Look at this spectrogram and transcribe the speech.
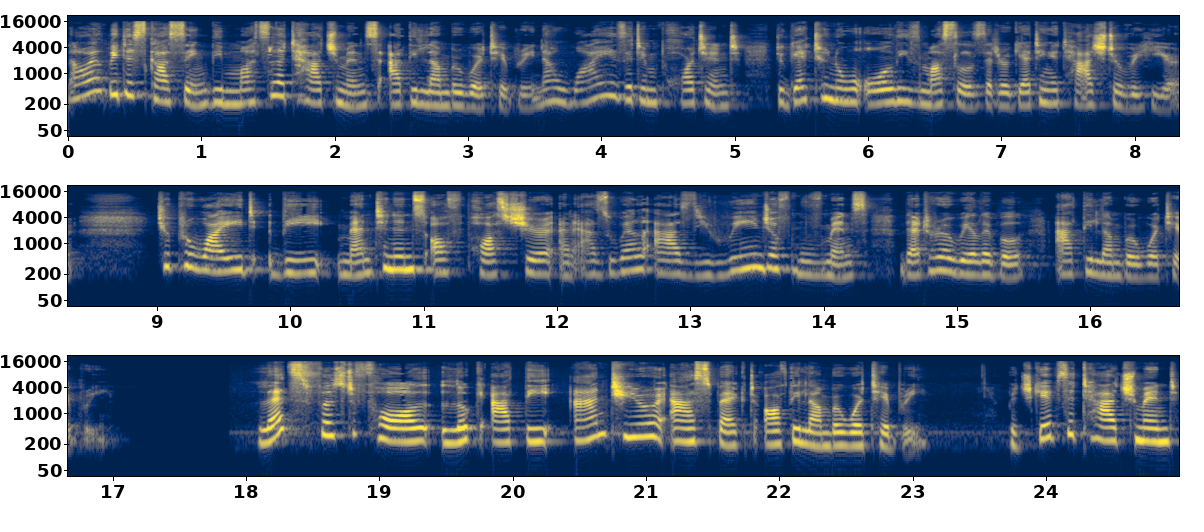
Now I'll be discussing the muscle attachments at the lumbar vertebrae. Now why is it important to get to know all these muscles that are getting attached over here? To provide the maintenance of posture and as well as the range of movements that are available at the lumbar vertebrae. Let's first of all look at the anterior aspect of the lumbar vertebrae, which gives attachment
